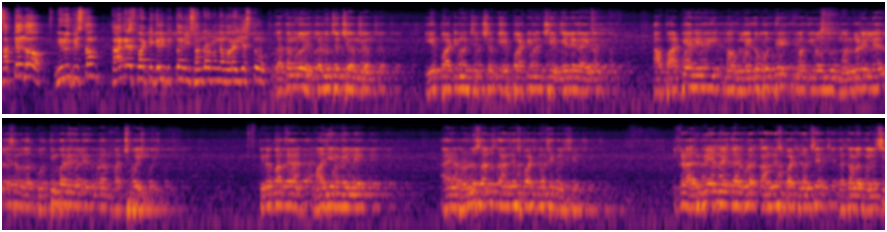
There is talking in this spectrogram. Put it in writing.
సత్యంలో నిరూపిస్తాం. కాంగ్రెస్ పార్టీ గెలిపిస్తాం ఈ సందర్భంగా మనవి చేస్తూ గతంలో ఎక్కడి నుంచి వచ్చాం మేము ఏ పార్టీ నుంచి వచ్చాం ఏ పార్టీ నుంచి ఎమ్మెల్యేగా అయినా? ఆ పార్టీ అనేది మాకు లేకపోతే మాకు ఈరోజు మనుగడే లేదు. అసలు గుర్తింపు అనేది లేదు. కూడా మర్చిపోయి పినపాక మాజీ ఎమ్మెల్యే ఆయన రెండుసార్లు కాంగ్రెస్ పార్టీ నుంచే గెలిచింది ఇక్కడ హరిప్రియ నాయక్ గారు కూడా కాంగ్రెస్ పార్టీ నుంచే గతంలో గెలిచి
